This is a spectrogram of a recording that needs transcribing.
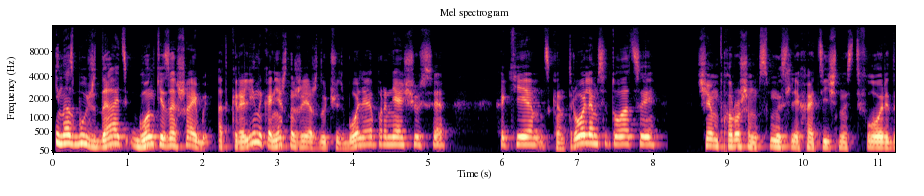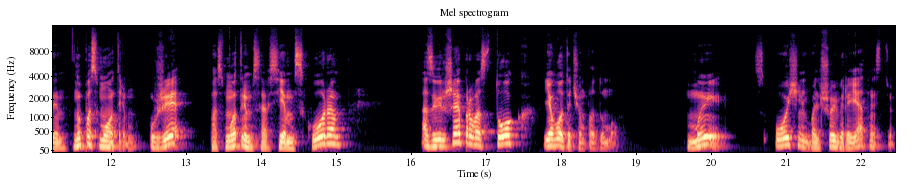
И нас будет ждать гонки за шайбы. От Каролины, конечно же, я жду чуть более обороняющуюся. Хоккея, с контролем ситуации, чем в хорошем смысле хаотичность Флориды. Ну, посмотрим. Уже посмотрим совсем скоро. А завершая про Восток, я вот о чем подумал. Мы с очень большой вероятностью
